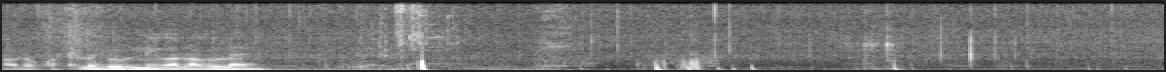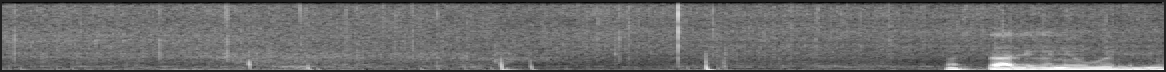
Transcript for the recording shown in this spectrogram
अरे कसलं धूर निघा लागलाय. चालेल का नाही बरी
